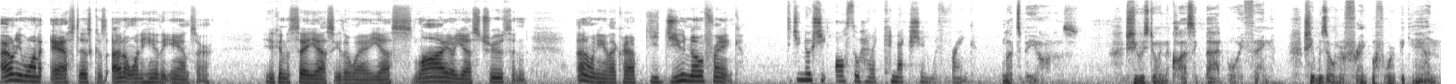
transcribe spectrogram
I don't even want to ask this because I don't want to hear the answer. He's going to say yes either way. Yes, lie or yes, truth, and I don't want to hear that crap. Did you know Frank? Did you know she also had a connection with Frank? Let's be honest. She was doing the classic bad boy thing. She was over Frank before it began.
